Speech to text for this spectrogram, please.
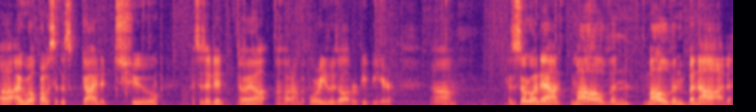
Uh, I will probably set this guy to two. As soon as I did, oh yeah, hold on, before we lose all of our PP here. Um, because it's still going down. Malvin, Malvin Bernard.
